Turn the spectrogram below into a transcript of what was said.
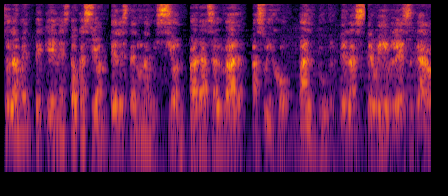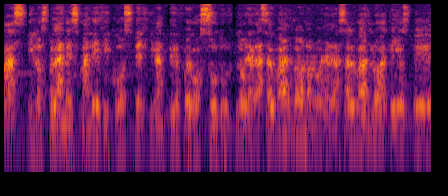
Solamente que en esta ocasión él está en una misión para salvar a su hijo Baldur de las terribles garras y los planes maléficos del gigante de fuego Sutur. ¿Logrará salvarlo no logrará salvarlo? Aquellos que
